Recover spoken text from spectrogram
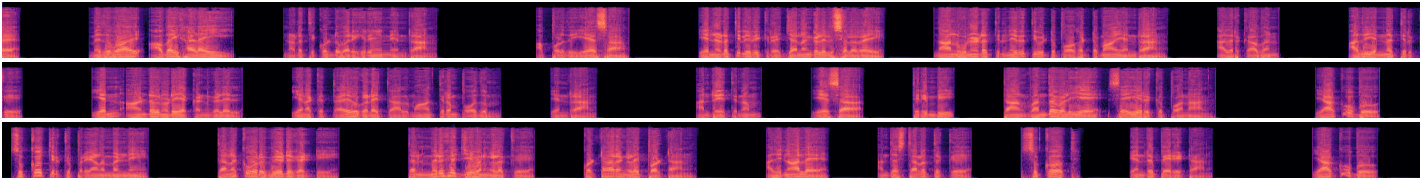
மெதுவாய் அவைகளை நடத்தி கொண்டு வருகிறேன் என்றான். அப்பொழுது ஏசா என்னிடத்தில் இருக்கிற ஜனங்களில் சிலரை நான் உன்னிடத்தில் நிறுத்திவிட்டு போகட்டுமா என்றான். அதற்கு அவன் அது என்னத்திற்கு? என் ஆண்டவனுடைய கண்களில் எனக்கு தயவு கிடைத்தால் மாத்திரம் போதும் என்றான். அன்றைய தினம் ஏசா திரும்பி தான் வந்த வழியே சேயருக்கு போனான். யாக்கோபு சுக்கோத்திற்கு பிரயாணம் பண்ணி தனக்கு ஒரு வீடு கட்டி தன் மிருக ஜீவன்களுக்கு கொட்டாரங்களை போட்டான். அதனாலே அந்த ஸ்தலத்துக்கு சுக்கோத் என்று பெயரிட்டான். யாக்கூபு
